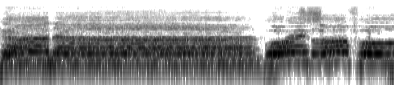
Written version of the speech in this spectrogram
Ghana, Voice of Hope.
